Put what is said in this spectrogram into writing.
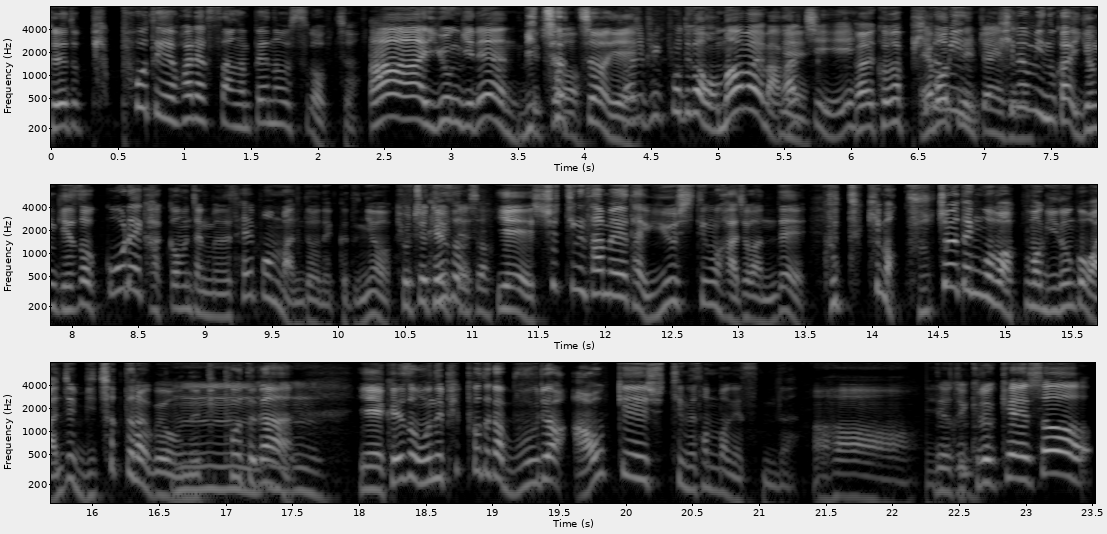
그래도 픽포드의 활약상은 빼놓을 수가 없죠 아이 경기는 미쳤죠, 그쵸. 예. 사실 픽포드가 어마어마하게 막았지. 아, 그가 피르미, 입장에서는. 피르미누가 이 경기에서 골에 가까운 장면을 세 번 만들어냈거든요. 교체 그래서 투입돼서. 예 슈팅 3회 다 유효 슈팅으로 가져갔는데 그 특히 막 굴절된 거 맞고 막 이런 거 완전 미쳤더라고요 오늘 음, 픽포드가 음, 음. 예 그래서 오늘 픽포드가 무려 9개의 슈팅을 선방했습니다. 아하. 예, 그래서 그- 그렇게 해서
